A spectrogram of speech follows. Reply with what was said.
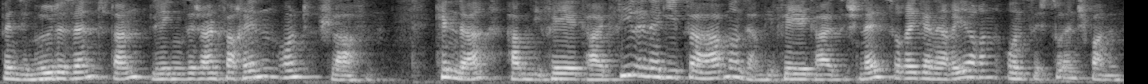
wenn sie müde sind, dann legen sich einfach hin und schlafen. Kinder haben die Fähigkeit, viel Energie zu haben und sie haben die Fähigkeit, sich schnell zu regenerieren und sich zu entspannen.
